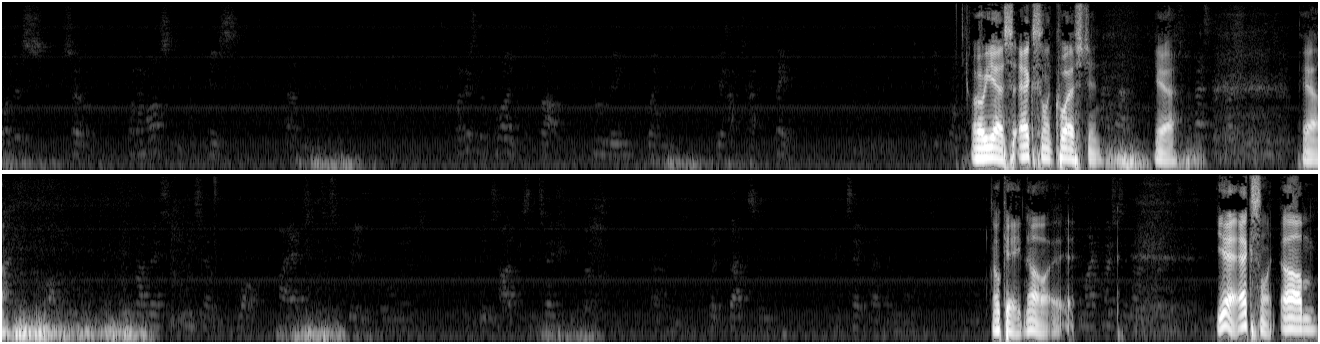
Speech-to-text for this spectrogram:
What is so? What I'm asking is, um, what is the point about proving when we have to have faith? If you follow- Oh yes, excellent question. Yeah. Yeah. Okay, no. Yeah, excellent. Um,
